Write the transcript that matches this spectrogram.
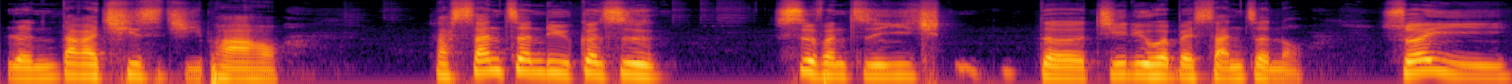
人大概七十几趴哦。那三振率更是四分之一的几率会被三振哦，所以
